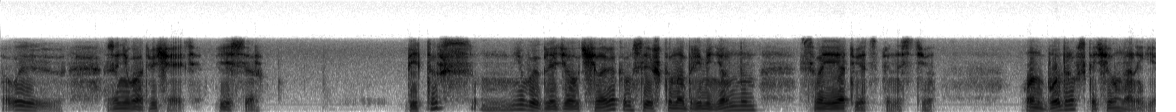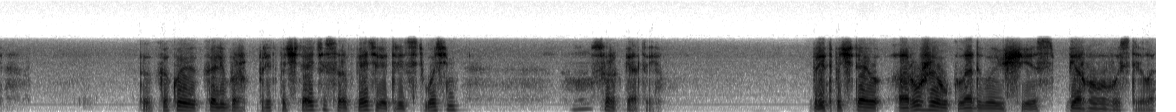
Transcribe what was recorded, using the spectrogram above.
Вы за него отвечаете. Есть, сэр. Питерс не выглядел человеком слишком обремененным своей ответственностью. Он бодро вскочил на ноги. «Какой калибр предпочитаете, 45 или 38?» «45-й». «Предпочитаю оружие, укладывающее с первого выстрела.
